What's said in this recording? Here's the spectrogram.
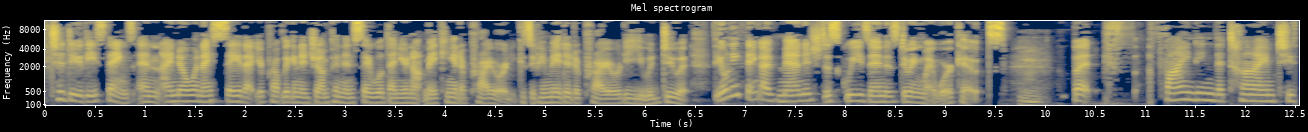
to do these things. And I know when I say that, you're probably going to jump in and say, well, then you're not making it a priority. Because if you made it a priority, you would do it. The only thing I've managed to squeeze in is doing my workouts. Mm. But f- finding the time to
